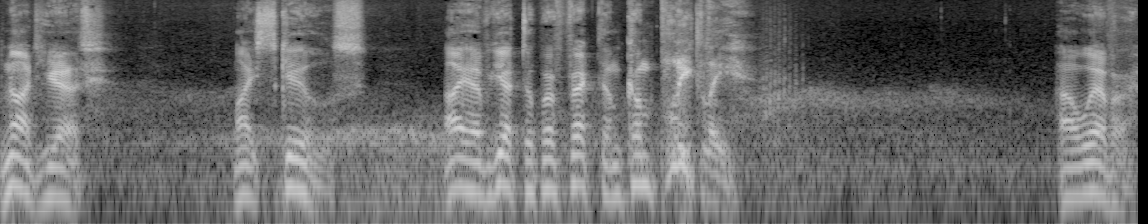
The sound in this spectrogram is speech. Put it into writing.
Not yet. My skills. I have yet to perfect them completely. However,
